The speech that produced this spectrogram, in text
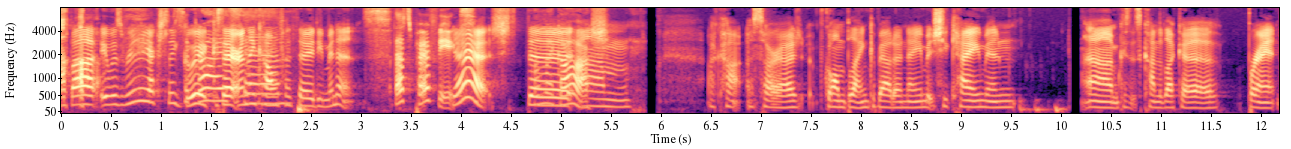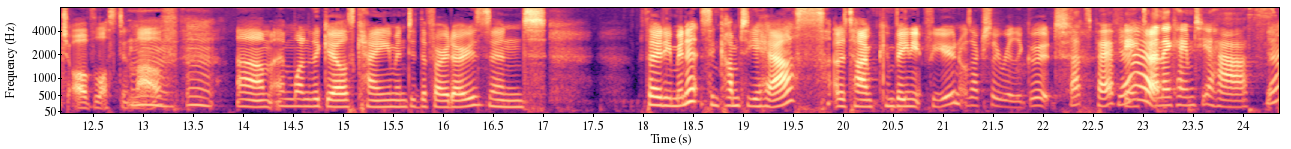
but it was really actually good because they only come for 30 minutes. That's perfect. Yeah. The, Oh my gosh. Um, I can't. Sorry, I've gone blank about her name, but she came in because it's kind of like a branch of Lost Mm, in Love. Um, and one of the girls came and did the photos and. 30 minutes and come to your house at a time convenient for you and it was actually really good That's perfect. Yeah. And they came to your house. Yeah.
